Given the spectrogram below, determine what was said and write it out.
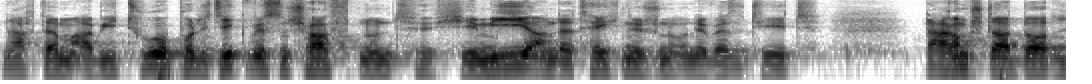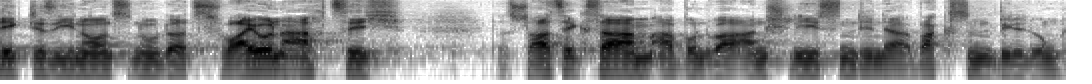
nach dem Abitur Politikwissenschaften und Chemie an der Technischen Universität Darmstadt. Dort legte sie 1982 das Staatsexamen ab und war anschließend in der Erwachsenenbildung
